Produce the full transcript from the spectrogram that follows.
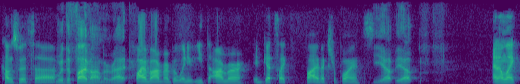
comes with uh, With the five armor, right? five armor, but when you eat the armor, it gets like five extra points. Yep, yep. And I'm like,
